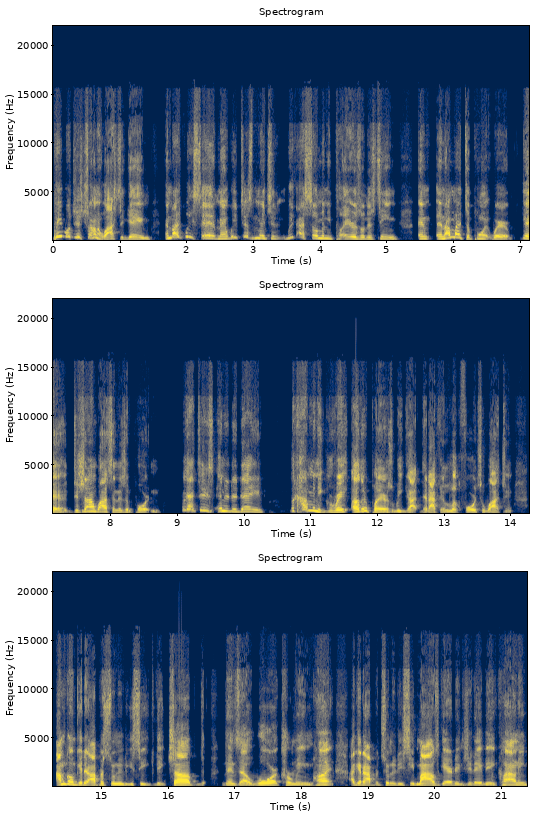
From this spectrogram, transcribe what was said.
people just trying to watch the game. And like we said, man, we just mentioned we got so many players on this team. And and I'm at the point where, yeah, Deshaun Watson is important. But at this end of the day, look how many great other players we got that I can look forward to watching. I'm gonna get an opportunity to see Nick Chubb, Denzel Ward, Kareem Hunt. I get an opportunity to see Miles Garrett and Jadeveon Clowney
